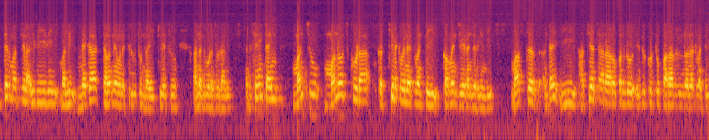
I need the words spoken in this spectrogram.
ఇద్దరి మధ్యలో ఇది ఇది మళ్ళీ మెగా టర్న్ ఏమైనా తిరుగుతుందా ఈ కేసు అన్నది కూడా చూడాలి. అట్ ద సేమ్ టైం మంచు మనోజ్ కూడా ఒక కీలకమైనటువంటి కామెంట్ చేయడం జరిగింది. మాస్టర్ అంటే ఈ అత్యాచార ఆరోపణలు ఎదుర్కొంటూ పరారుల్లో ఉన్నటువంటి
